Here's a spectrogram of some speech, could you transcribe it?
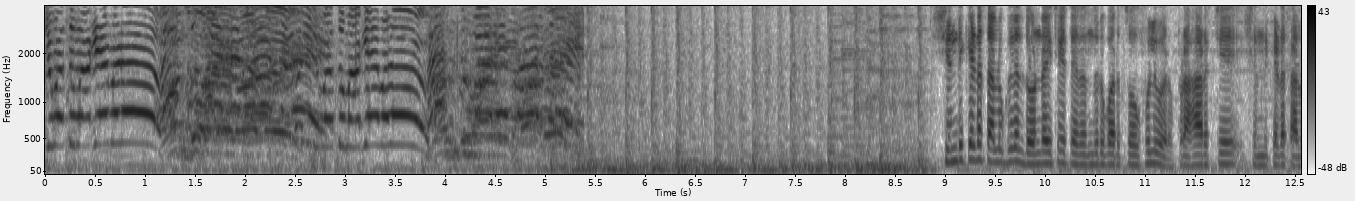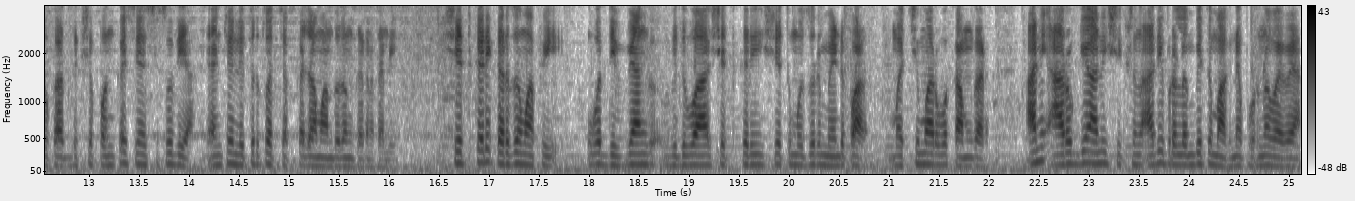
बच्चू तुम आगे बढ़ो हम तुम्हारे साथ हैं. तुम आगे बढ़ो हम तुम्हारे साथ हैं. शिंदखेडा तालुक्यातील दोंडाईचे ते नंदुरबार चौफुलीवर प्रहारचे शिंदखेडा तालुका अध्यक्ष पंकज सिसोदिया यांच्या नेतृत्वात चक्काजाम आंदोलन करण्यात आले. शेतकरी कर्जमाफी व दिव्यांग विधवा शेतकरी शेतमजूर मेंढपाळ मच्छीमार व कामगार आणि आरोग्य आणि शिक्षण आदी प्रलंबित मागण्या पूर्ण व्हाव्या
